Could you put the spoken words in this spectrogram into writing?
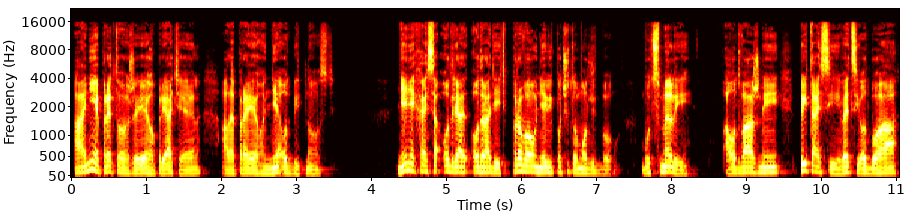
A nie preto, že je jeho priateľ, ale pre jeho neodbytnosť. Nenechaj sa odradiť prvou nevypočutou modlitbou buď smelý a odvážny, pýtaj si veci od Boha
